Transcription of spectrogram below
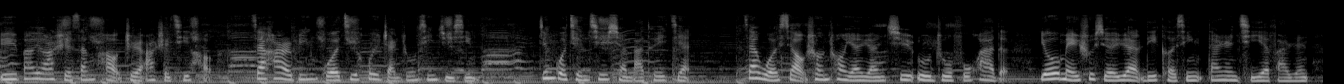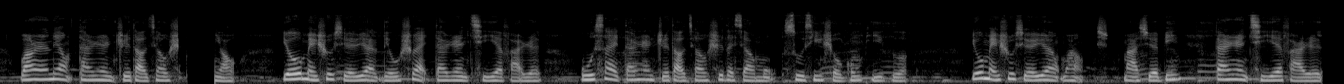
于八月二十三号至二十七号在哈尔滨国际会展中心举行。经过前期选拔推荐，在我校双创园园区入驻孵化的由美术学院李可欣担任企业法人，王仁亮担任指导教师；由美术学院刘帅担任企业法人。吴赛担任指导教师的项目“素心手工皮革”，由美术学院王马学斌担任企业法人，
